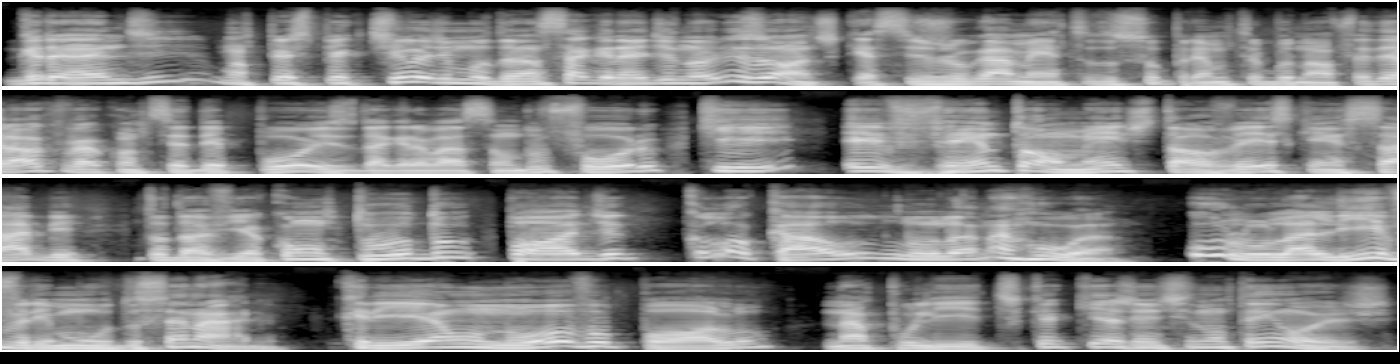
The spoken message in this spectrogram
grande, uma perspectiva de mudança grande no horizonte, que é esse julgamento do Supremo Tribunal Federal, que vai acontecer depois da gravação do foro, que eventualmente, talvez, quem sabe, todavia, contudo, pode colocar o Lula na rua. O Lula livre muda o cenário. Cria um novo polo na política que a gente não tem hoje.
